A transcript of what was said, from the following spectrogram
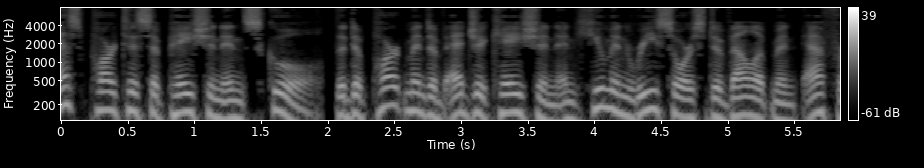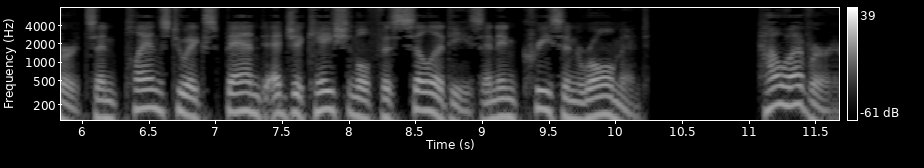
S participation in school, the Department of Education and Human Resource Development efforts and plans to expand educational facilities and increase enrollment. However,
